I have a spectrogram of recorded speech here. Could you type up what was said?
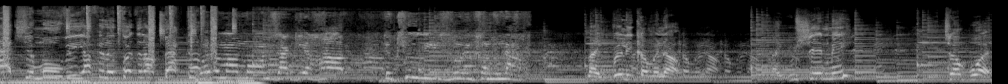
action movie. I feel a threat that I backed up. One of my moms, I get hot. The cutie is really coming out. Like really coming out. Like you shitting me? Jump what?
